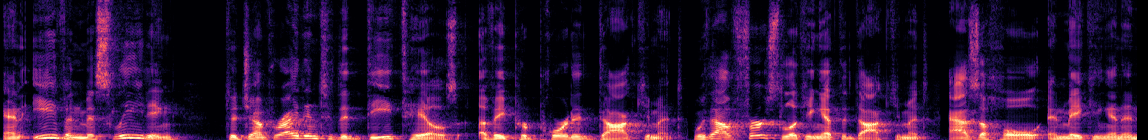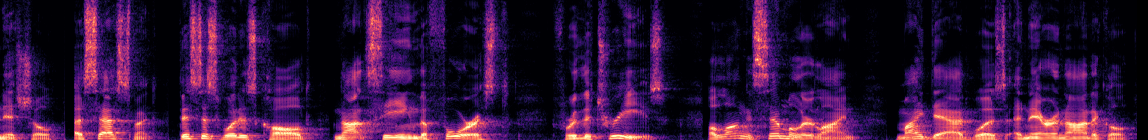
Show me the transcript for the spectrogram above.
and even misleading to jump right into the details of a purported document without first looking at the document as a whole and making an initial assessment. This is what is called not seeing the forest for the trees. Along a similar line, my dad was an aeronautical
